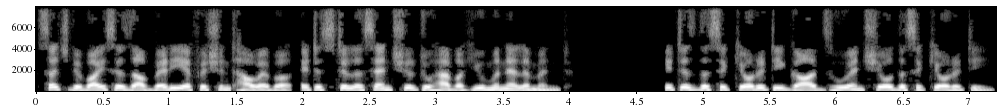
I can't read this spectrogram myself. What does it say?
Such devices are very efficient, however, it is still essential to have a human element. It is the security guards who ensure the security.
